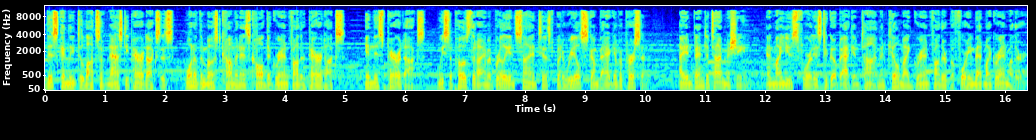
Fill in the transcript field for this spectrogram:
This can lead to lots of nasty paradoxes, one of the most common is called the grandfather paradox. In this paradox, we suppose that I am a brilliant scientist but a real scumbag of a person. I invent a time machine, and my use for it is to go back in time and kill my grandfather before he met my grandmother.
